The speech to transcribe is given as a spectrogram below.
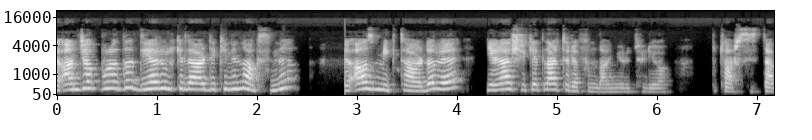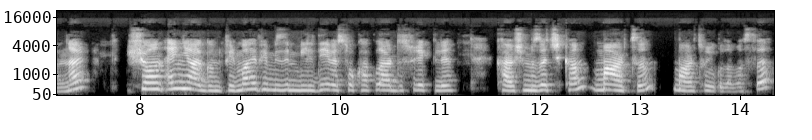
E, ancak burada diğer ülkelerdekinin aksine az miktarda ve yerel şirketler tarafından yürütülüyor bu tarz sistemler. Şu an en yaygın firma hepimizin bildiği ve sokaklarda sürekli karşımıza çıkan Martı, Martı uygulaması.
